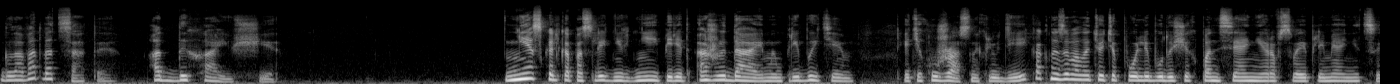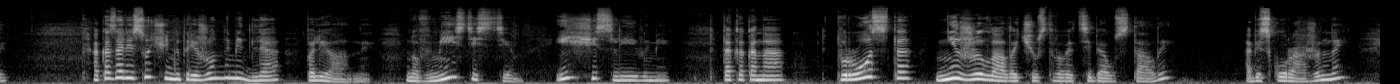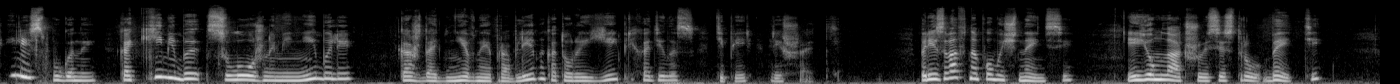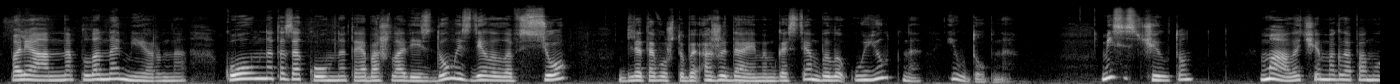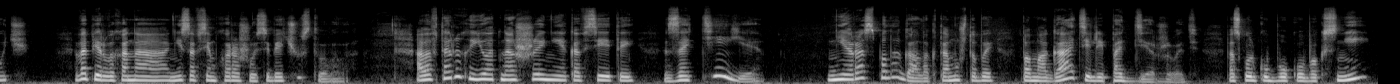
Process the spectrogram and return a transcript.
Глава 20. Отдыхающие. Несколько последних дней перед ожидаемым прибытием этих ужасных людей, как называла тетя Полли будущих пансионеров своей племянницы, оказались очень напряженными для Полианны, но вместе с тем и счастливыми, так как она просто не желала чувствовать себя усталой, обескураженной или испуганной, какими бы сложными ни были каждодневные проблемы, которые ей приходилось теперь решать. Призвав на помощь Нэнси и ее младшую сестру Бетти, Полианна планомерно, комната за комнатой обошла весь дом и сделала все для того, чтобы ожидаемым гостям было уютно и удобно. Миссис Чилтон мало чем могла помочь. Во-первых, она не совсем хорошо себя чувствовала, а во-вторых, ее отношение ко всей этой затее не располагало к тому, чтобы помогать или поддерживать, поскольку бок о бок с ней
